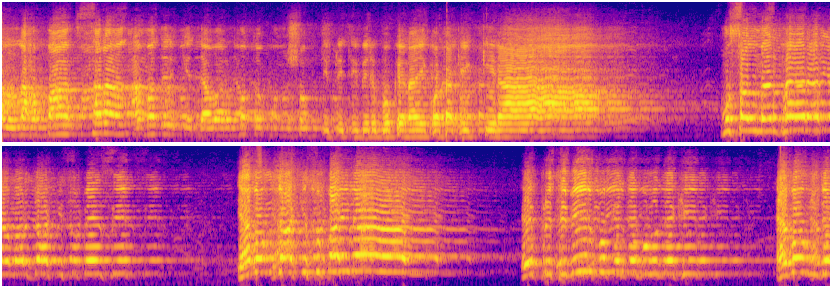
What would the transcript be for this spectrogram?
আল্লাহ পাক ছাড়া আমাদেরকে দেওয়ার মতো কোনো শক্তি পৃথিবীর বুকে নাই, কথা ঠিক কিনা? মুসলমান ভাইয়ারি আমার যা কিছু পেয়েছি এবং যা কিছু পাই নাই, এই পৃথিবীর বুকে যেগুলো দেখি এবং যে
